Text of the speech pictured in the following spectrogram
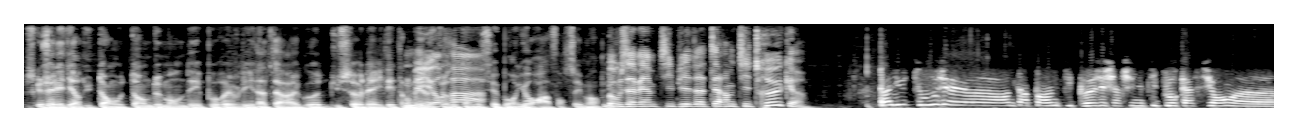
Parce que j'allais dire du temps au temps, demander pour Evelyne à Tarragone, du soleil, des températures de temps, mais c'est bon, il y aura forcément. Bon, vous avez un petit pied à terre, un petit truc? Pas du tout, j'ai, euh, en tapant un petit peu, j'ai cherché une petite location. euh,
